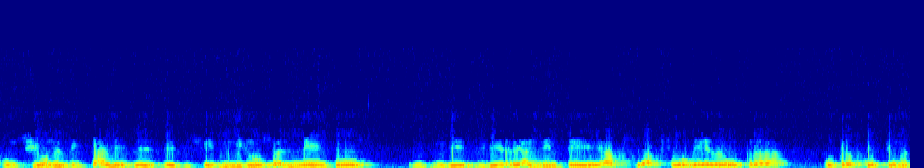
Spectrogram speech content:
funciones vitales de, digerir los alimentos y, de, y de realmente absorber otra, otras cuestiones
